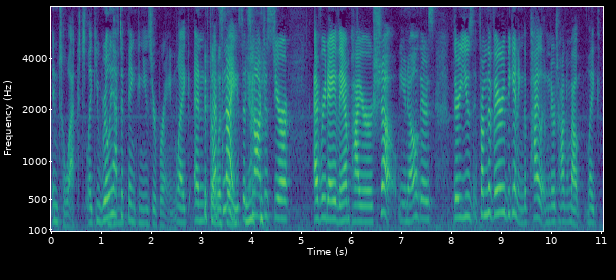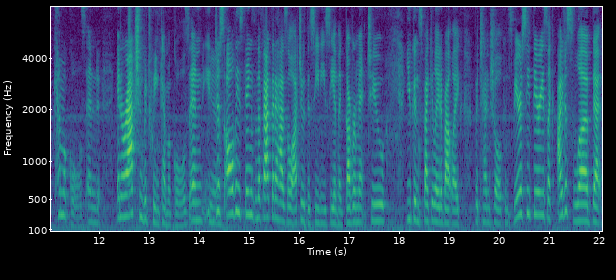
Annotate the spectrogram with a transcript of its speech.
intellect. Like you really have to think and use your brain. Like, and that's listen. nice. It's Yeah. not just your everyday vampire show. You know, there's they're using from the very beginning, the pilot, and they're talking about like chemicals and interaction between chemicals and Yeah. just all these things and the fact that it has a lot to do with the CDC and the government too. You can speculate about like potential conspiracy theories. Like I just love that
